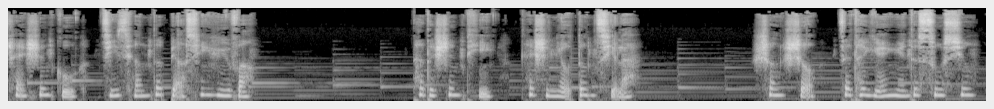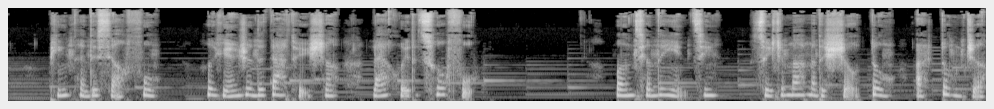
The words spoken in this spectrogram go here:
产生股极强的表现欲望，他的身体开始扭动起来，双手在他圆圆的酥胸、平坦的小腹和圆润的大腿上来回的搓抚。王强的眼睛随着妈妈的手动而动着。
